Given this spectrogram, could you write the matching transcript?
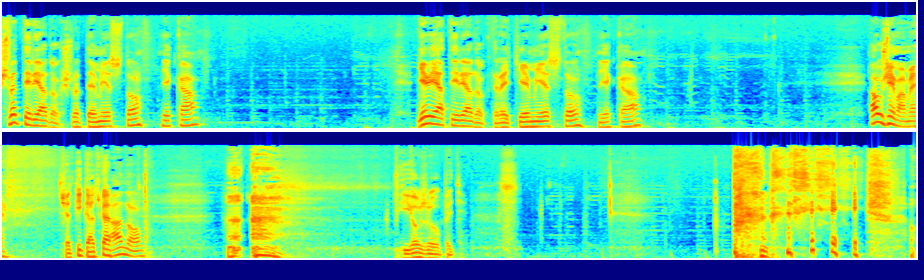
Štvrtý riadok, štvrté miesto je K. Deviatý riadok, tretie miesto je K. A už nemáme. Všetky kačka? Áno. Jožo opäť.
